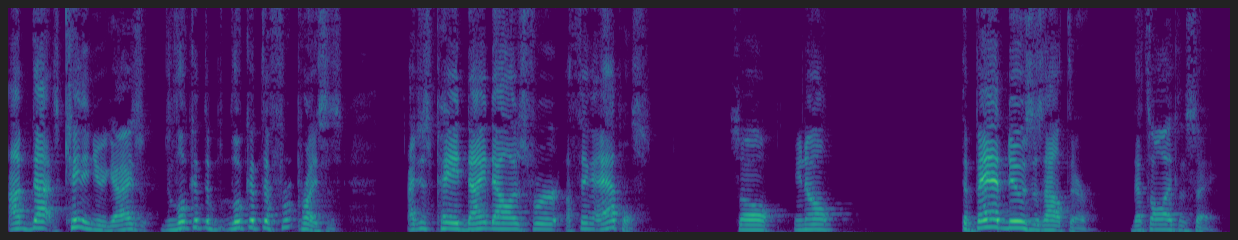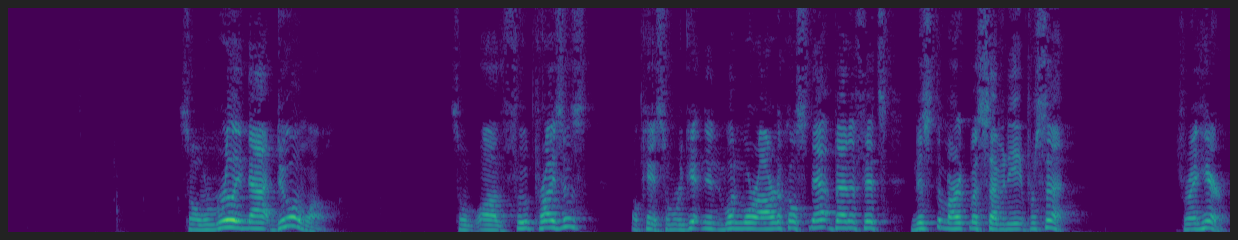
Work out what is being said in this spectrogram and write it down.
I'm not kidding you guys. Look at the look at the fruit prices. I just paid nine dollars for a thing of apples. So you know, the bad news is out there. That's all I can say. So we're really not doing well. So uh, food prices. Okay, so we're getting in one more article. SNAP benefits missed the mark by 78%. It's right here.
